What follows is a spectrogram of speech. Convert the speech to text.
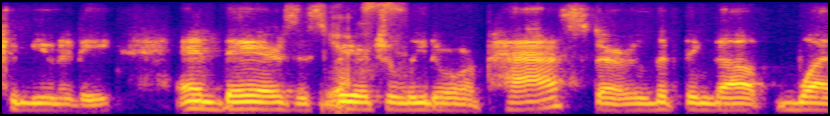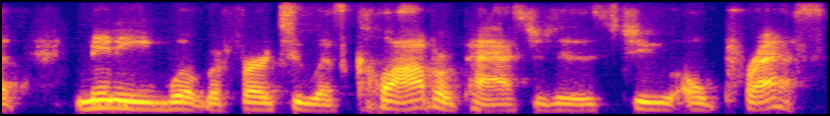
community and there's a spiritual yes. leader or pastor lifting up what many would refer to as clobber passages to oppress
